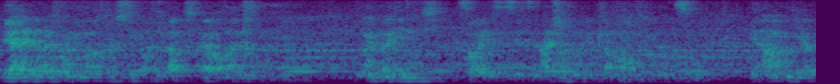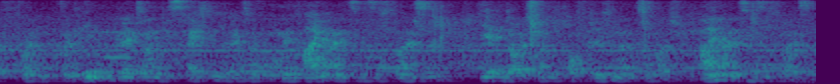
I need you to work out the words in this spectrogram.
wer hat den Anfang gemacht hat, steht auf dem Blatt, äh, auf einem Blatt. Und manchmal denke ich, sorry, das ist jetzt einfach nur eine Klammer aufgemacht, wir haben hier von, von linken Blättern bis rechten Blättern im Moment eine einzige Sichtweise, hier in Deutschland auf Griechenland zum Beispiel. Eine einzige Sichtweise,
